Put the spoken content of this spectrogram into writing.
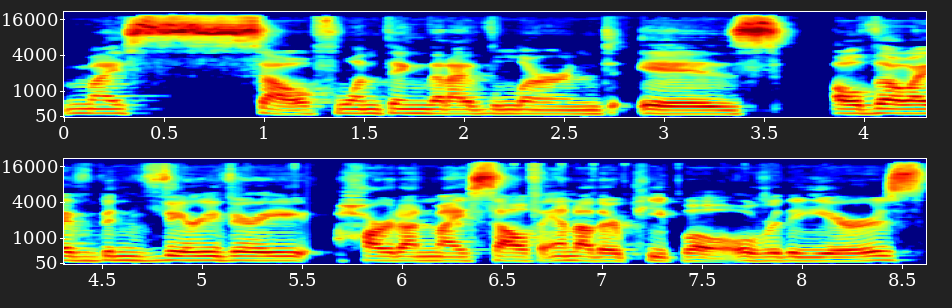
myself, one thing that I've learned is although I've been very, very hard on myself and other people over the years,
